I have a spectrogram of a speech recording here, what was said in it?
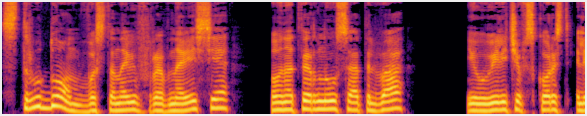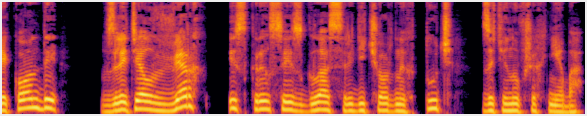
С трудом восстановив равновесие, он отвернулся от льва и, увеличив скорость эликонды, взлетел вверх и скрылся из глаз среди черных туч, затянувших небо.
